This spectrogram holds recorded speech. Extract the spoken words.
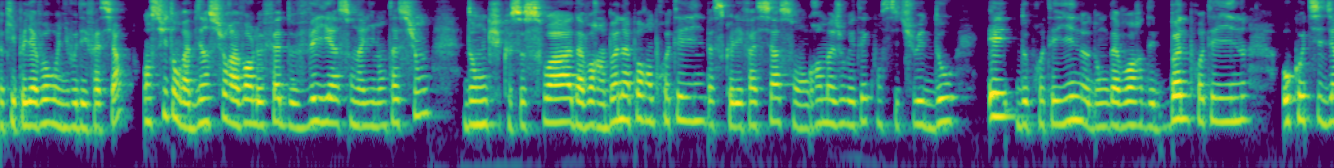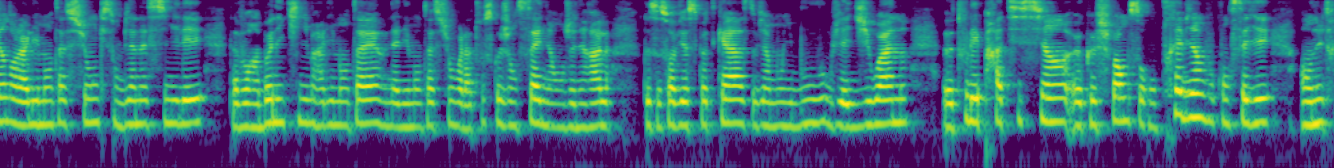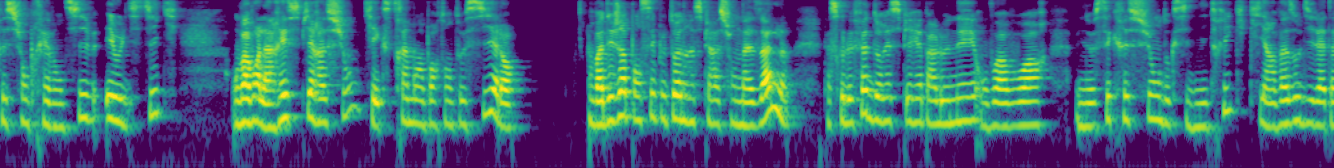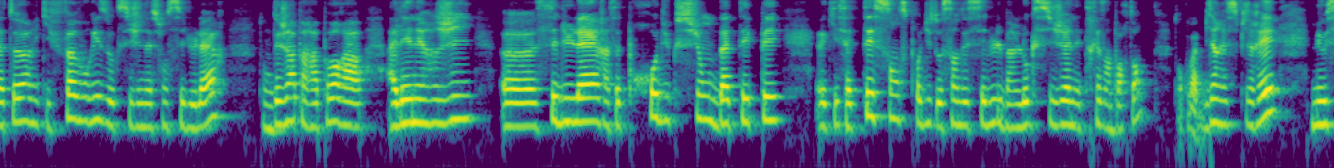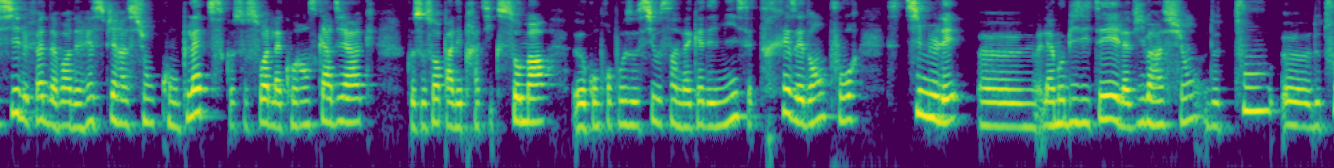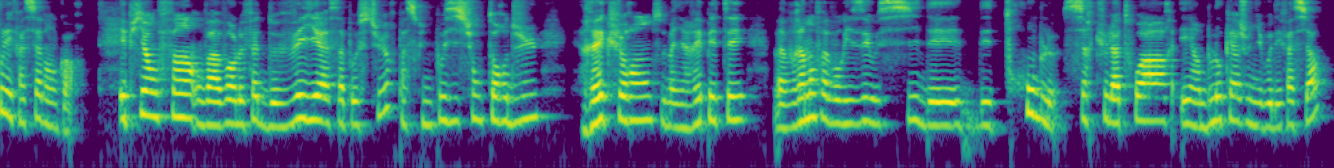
qu'il peut y avoir au niveau des fascias. Ensuite, on va bien sûr avoir le fait de veiller à son alimentation, donc que ce soit d'avoir un bon apport en protéines, parce que les fascias sont en grande majorité constitués d'eau et de protéines, donc d'avoir des bonnes protéines au quotidien dans l'alimentation qui sont bien assimilées, d'avoir un bon équilibre alimentaire, une alimentation, voilà, tout ce que j'enseigne en général, que ce soit via ce podcast, via mon e-book, via IG1, euh, tous les praticiens euh, que je forme sauront très bien vous conseiller en nutrition préventive et holistique. On va avoir la respiration qui est extrêmement importante aussi. Alors, on va déjà penser plutôt à une respiration nasale, parce que le fait de respirer par le nez, on va avoir une sécrétion d'oxyde nitrique qui est un vasodilatateur et qui favorise l'oxygénation cellulaire. Donc déjà par rapport à, l'énergie euh, cellulaire, à cette production d'ATP, euh, qui est cette essence produite au sein des cellules, ben, l'oxygène est très important. Donc on va bien respirer, mais aussi le fait d'avoir des respirations complètes, que ce soit de la cohérence cardiaque, que ce soit par les pratiques soma euh, qu'on propose aussi au sein de l'académie, c'est très aidant pour stimuler euh, la mobilité et la vibration euh, de tous les fascias dans le corps. Et puis enfin, on va avoir le fait de veiller à sa posture parce qu'une position tordue, récurrente, de manière répétée, va vraiment favoriser aussi des, des troubles circulatoires et un blocage au niveau des fascias.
